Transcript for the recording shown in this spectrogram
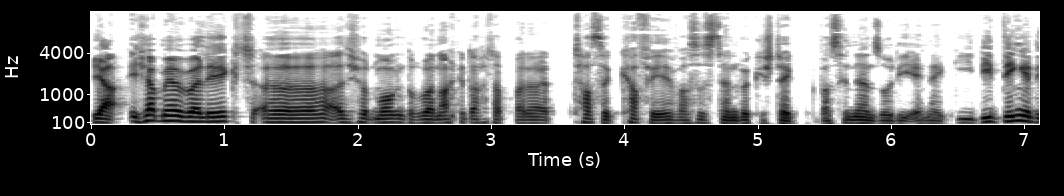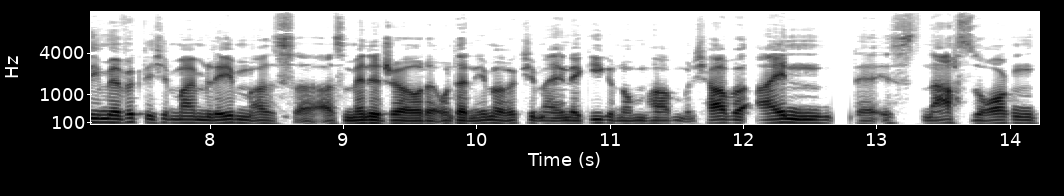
Ja, ich habe mir überlegt, äh, als ich heute Morgen darüber nachgedacht habe, bei einer Tasse Kaffee, was ist denn wirklich der, was sind denn so die Energie, die Dinge, die mir wirklich in meinem Leben als, äh, als Manager oder Unternehmer wirklich immer Energie genommen haben. Und ich habe einen, der ist nach Sorgen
